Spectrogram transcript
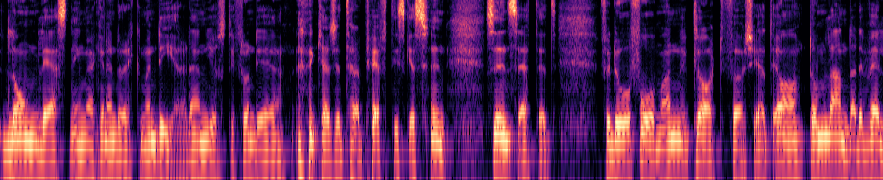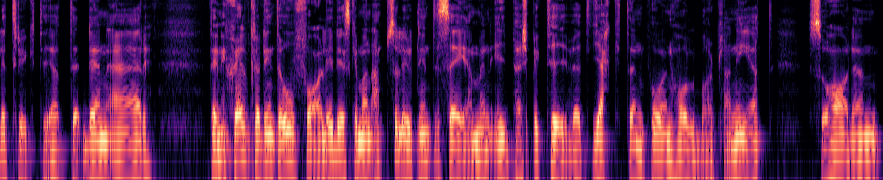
lång läsning men jag kan ändå rekommendera den just ifrån det kanske terapeutiska syn, synsättet. För då får man klart för sig att ja, de landade väldigt tryggt i att den är den är självklart inte ofarlig, det ska man absolut inte säga, men i perspektivet jakten på en hållbar planet så, har den,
